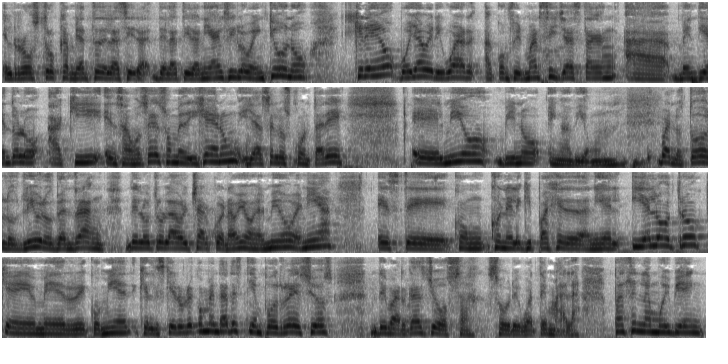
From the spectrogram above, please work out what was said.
El rostro cambiante de la, de la tiranía del siglo XXI. Creo, voy a averiguar, a confirmar si ya están ah, vendiéndolo aquí en San José, eso me dijeron y ya se los contaré. El mío vino en avión. Bueno, todos los libros vendrán del otro lado del charco en avión. El mío venía este, con, el equipaje de Daniel. Y el otro que, me que les quiero recomendar es Tiempos Recios de Vargas Llosa sobre Guatemala. Pásenla muy bien.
